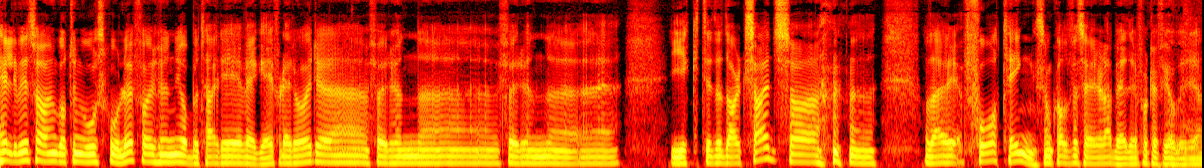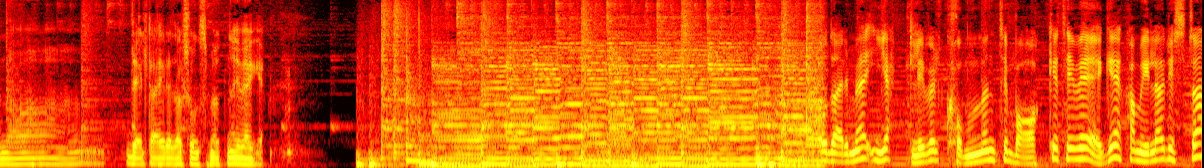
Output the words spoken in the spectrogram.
Heldigvis har hun gått en god skole, for hun jobbet her i VG i flere år eh, før hun, eh, før hun eh, gikk til the dark side. Så, og det er få ting som kvalifiserer deg bedre for tøffe jobber enn å delta i redaksjonsmøtene i VG. Og dermed hjertelig velkommen tilbake til VG, Camilla Ryste.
